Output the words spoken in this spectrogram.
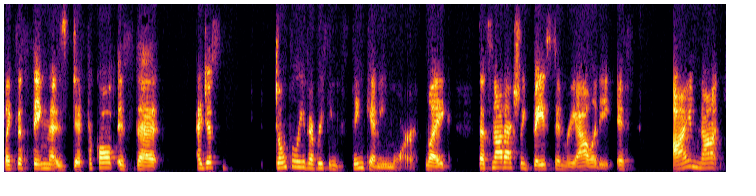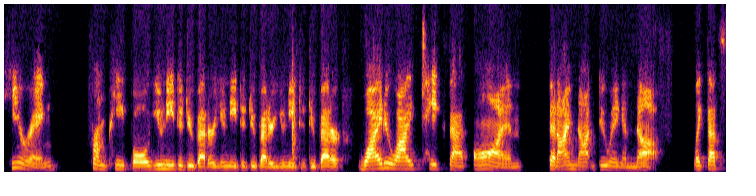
like the thing that is difficult is that I just don't believe everything you think anymore. Like that's not actually based in reality. If I'm not hearing from people, you need to do better, you need to do better, you need to do better, why do I take that on that I'm not doing enough? Like that's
